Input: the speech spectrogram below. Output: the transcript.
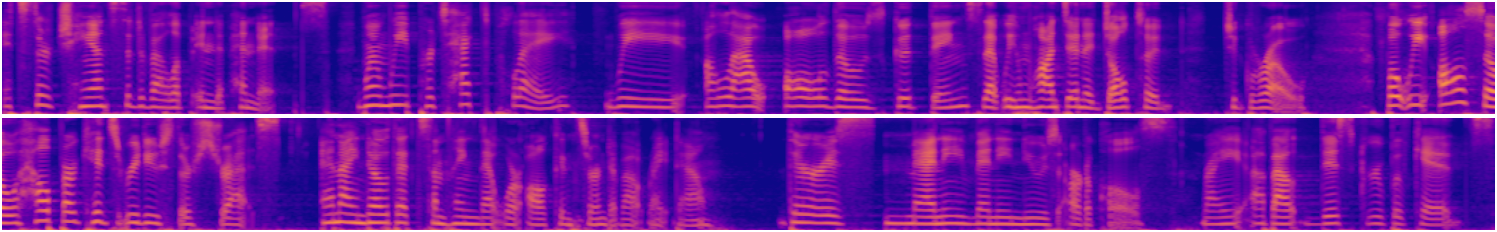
it's their chance to develop independence. When we protect play, we allow all those good things that we want in adulthood to grow. But we also help our kids reduce their stress and I know that's something that we're all concerned about right now. There is many, many news articles, right, about this group of kids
